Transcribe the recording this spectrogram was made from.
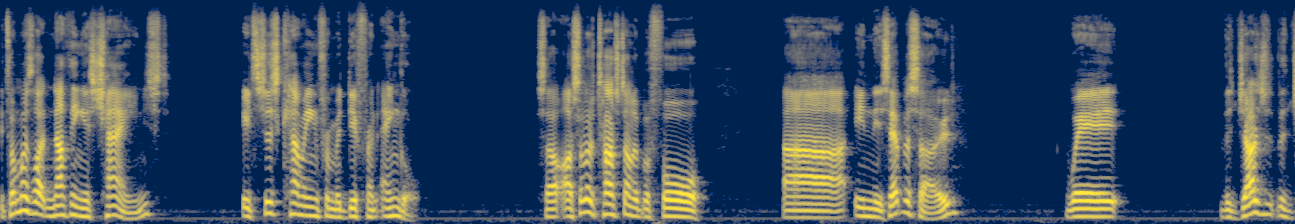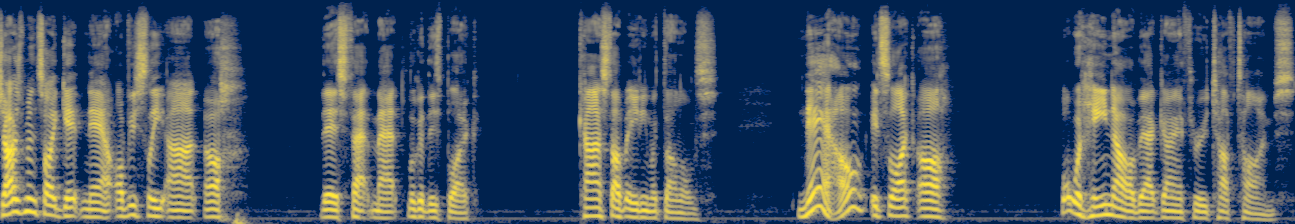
It's almost like nothing has changed. It's just coming from a different angle. So I sort of touched on it before uh, in this episode, where the judge the judgments I get now obviously aren't oh there's fat Matt look at this bloke can't stop eating McDonald's. Now it's like oh what would he know about going through tough times?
